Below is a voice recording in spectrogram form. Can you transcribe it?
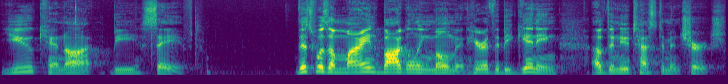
you cannot be saved. This was a mind boggling moment here at the beginning of the New Testament church.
